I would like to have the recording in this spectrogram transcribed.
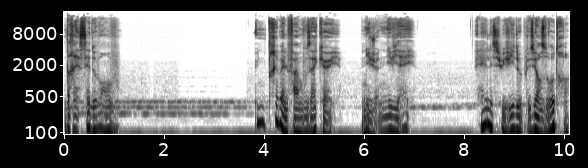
dressé devant vous. Une très belle femme vous accueille, ni jeune ni vieille. Elle est suivie de plusieurs autres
